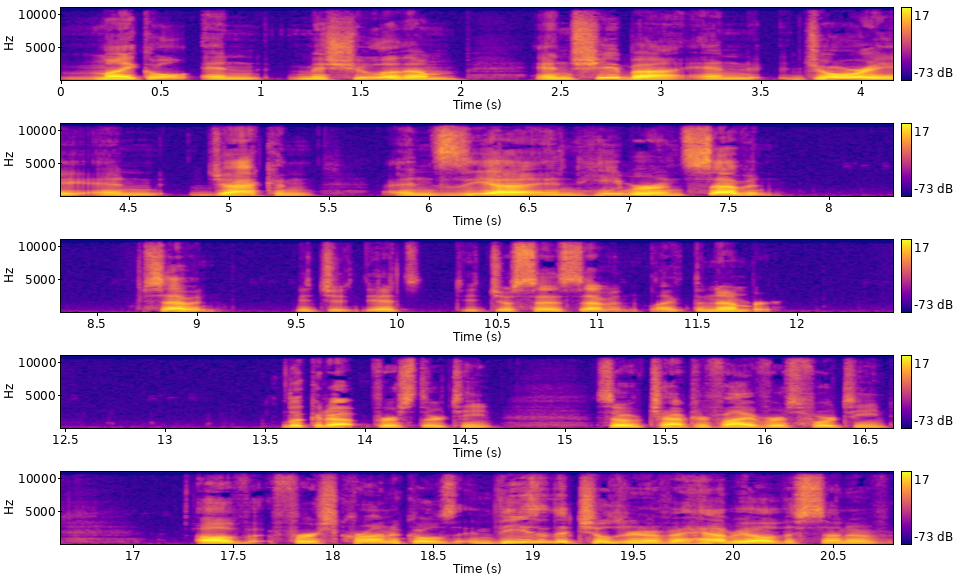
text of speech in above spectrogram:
Michael and Meshullam and Sheba and Jori and Jachin and Zia and Heber and seven. Seven. It just, it just says seven, like the number. Look it up, verse 13. So, chapter 5, verse 14 of First Chronicles. And these are the children of Ahabiel, the son of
